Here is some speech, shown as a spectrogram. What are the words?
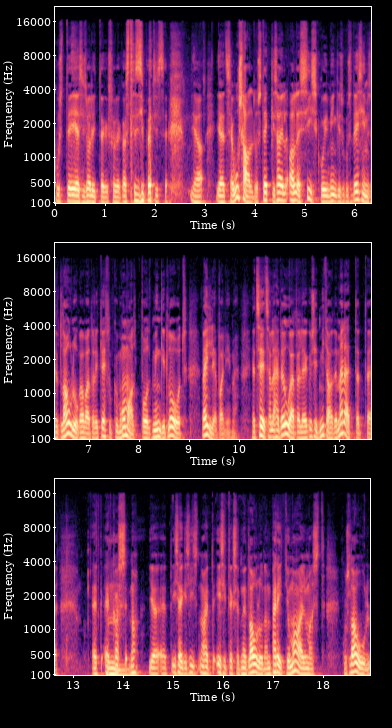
kus teie siis olite, eks ole, kas te Siberisse ja, ja et see usaldus tekkis all, alles siis, kui mingisugused esimesed laulukavad olid tehtud, kui me omalt poolt mingid lood välja panime. et see, et sa lähed õue peale ja küsid, mida te mäletate, et, et kas noh, ja et isegi siis noh, et esiteks, et need laulud on pärit ju maailmast, kus laul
